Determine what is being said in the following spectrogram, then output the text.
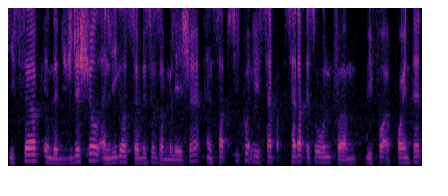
He served in the judicial and legal services of Malaysia and subsequently set up his own firm before appointed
